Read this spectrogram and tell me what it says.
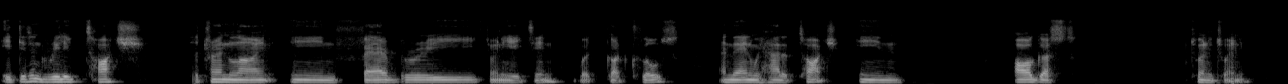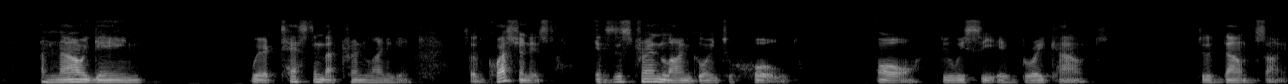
It didn't really touch the trend line in February 2018, but got close. And then we had a touch in August 2020. And now again, we're testing that trend line again. So the question is, is this trend line going to hold or do we see a breakout to the downside?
